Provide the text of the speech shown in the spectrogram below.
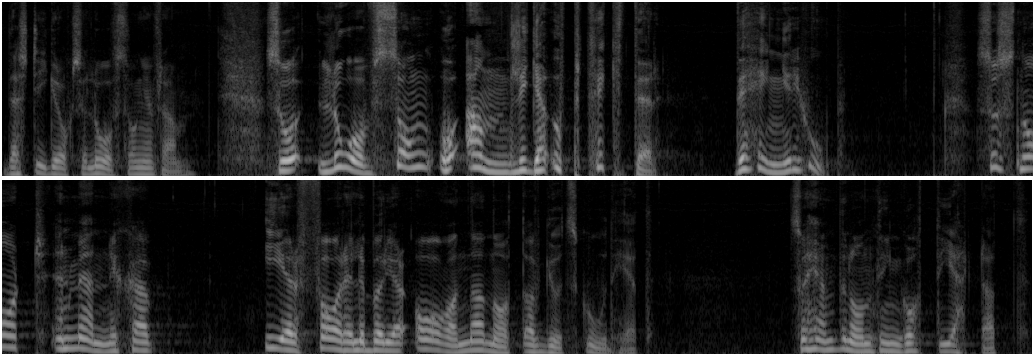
där stiger också lovsången fram. Så lovsång och andliga upptäckter, det hänger ihop. Så snart en människa erfar eller börjar ana något av Guds godhet, så händer någonting gott i hjärtat.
